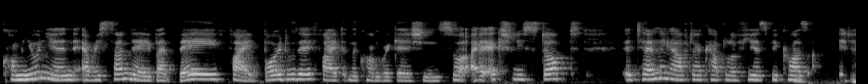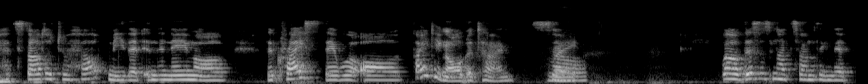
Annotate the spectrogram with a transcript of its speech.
communion every Sunday, but they fight. Boy, do they fight in the congregation. So I actually stopped attending after a couple of years because mm. it had started to hurt me that in the name of the Christ they were all fighting all the time. So, right. well, this is not something that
